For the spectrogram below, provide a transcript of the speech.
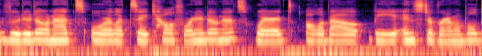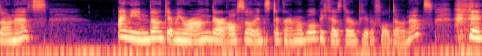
Voodoo Donuts or let's say California Donuts, where it's all about the Instagrammable donuts. I mean, don't get me wrong, they're also Instagrammable because they're beautiful donuts.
